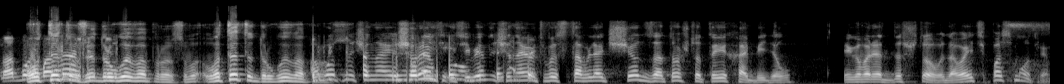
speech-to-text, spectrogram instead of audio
Набор вот это уже другой вопрос. Вот это другой вопрос. А вот начинаешь рыть, и тебе начинают выставлять счет за то, что ты их обидел. И говорят, да что вы, давайте посмотрим.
